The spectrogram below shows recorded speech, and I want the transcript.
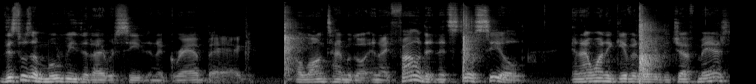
this was a movie that I received in a grab bag a long time ago, and I found it, and it's still sealed. And I want to give it over to Jeff Mash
